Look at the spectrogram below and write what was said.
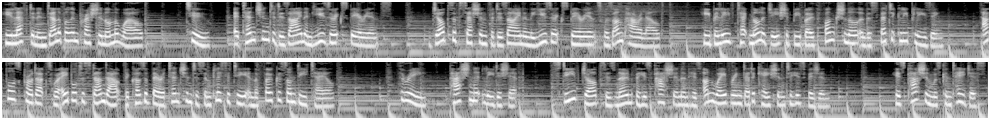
He left an indelible impression on the world. 2. Attention to design and user experience. Jobs' obsession for design and the user experience was unparalleled. He believed technology should be both functional and aesthetically pleasing. Apple's products were able to stand out because of their attention to simplicity and the focus on detail. 3. Passionate leadership. Steve Jobs is known for his passion and his unwavering dedication to his vision. His passion was contagious,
